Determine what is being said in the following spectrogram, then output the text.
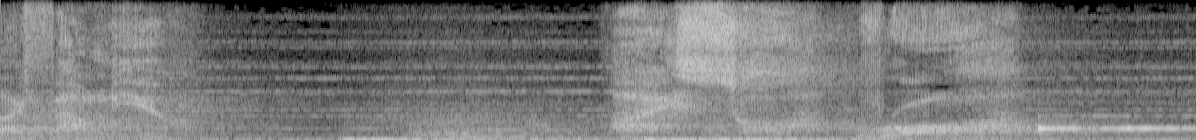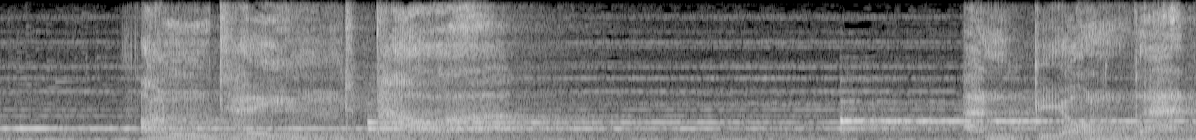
I found you, I saw raw, untamed power. And beyond that,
